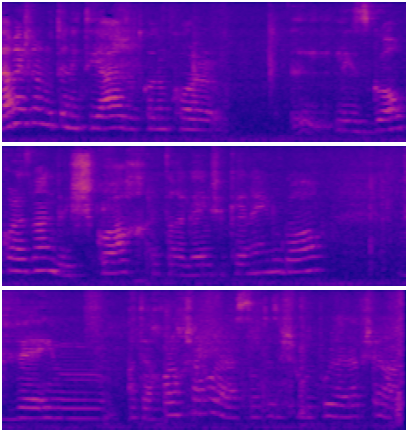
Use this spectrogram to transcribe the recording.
למה יש לנו את הנטייה הזאת, קודם כל, לסגור כל הזמן ולשכוח את הרגעים שכן היינו באור? ואם אתה יכול עכשיו אולי לעשות איזשהו ריפוי ללב שלנו.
